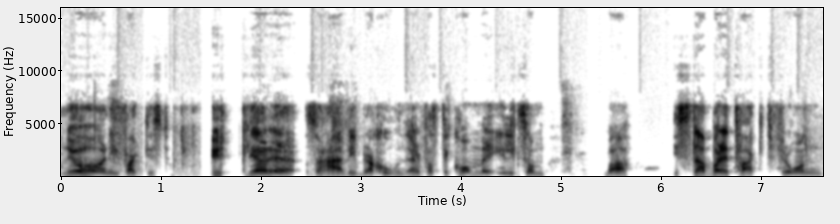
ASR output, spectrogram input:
nu hör ni faktiskt ytterligare så här vibrationer. Fast det kommer i liksom bara i snabbare takt från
